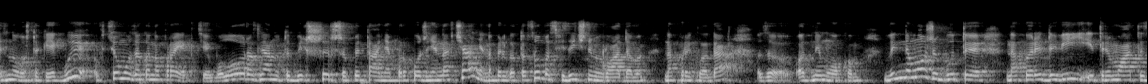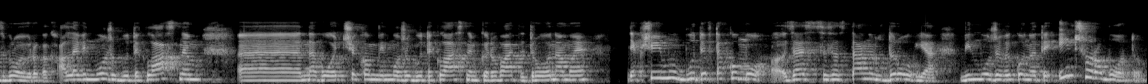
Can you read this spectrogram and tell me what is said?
Знову ж таки, якби в цьому законопроекті було розглянуто більш ширше питання проходження навчання, наприклад, особа з фізичними вадами, наприклад, да, з одним оком, він не може бути на передовій і тримати зброю в руках, але він може бути класним е, наводчиком, він може бути класним керувати дронами. Якщо йому буде в такому за, за станом здоров'я, він може виконувати іншу роботу.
